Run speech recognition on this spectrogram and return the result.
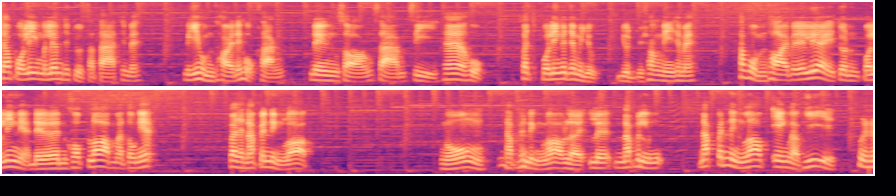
เจ้าโปลิงมันเริ่มจากจุดสตาร์ทใช่ไหมเมื่อกี้ผมทอยได้หกครั้งหนึ่งสองสามสี่ห้าหกก็โปลิงก็จะมาหยุดหยุดอยู่ช่องนี้ใช่ไหมถ้าผมทอยไปเรื่อยๆ จนโปลิงเนี่ยเดินครบรอบมาตรงเนี้ยก็จะนับเป็นหนึ่งรอบ งง นับเป็นหนึ่งรอบเลยเลยนับเป็นนับเป็นหนึ่งรอบเองเหรอพี่เมื่อ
